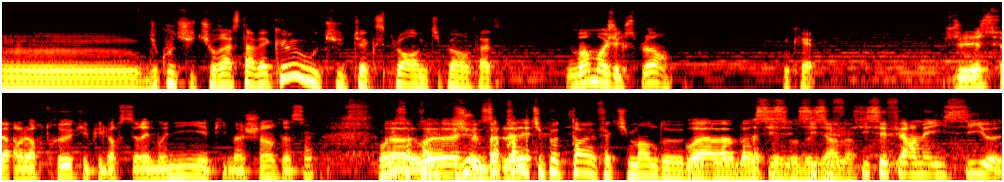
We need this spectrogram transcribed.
Hum, Du coup, tu, tu restes avec eux ou tu t'explores un petit peu en fait? Moi, moi, j'explore. Ok. Je les laisse faire leur truc et puis leur cérémonie et puis machin, de toute façon. Ouais, ça Euh, prend, un ouais, petit- ça prend un peu de temps, effectivement, de. de- Ouais, de bah, si, c'est- si si fermé ici, euh,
